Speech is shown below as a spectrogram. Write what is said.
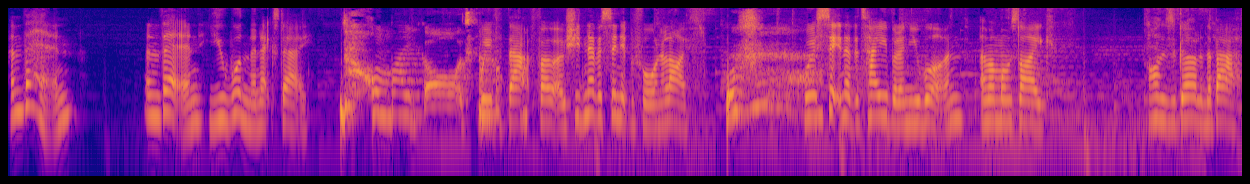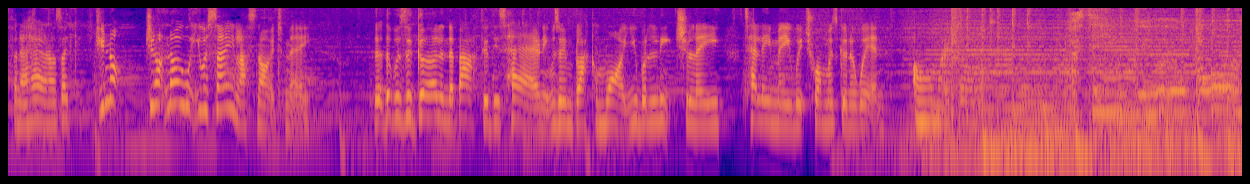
and then and then you won the next day Oh my god. with that photo. She'd never seen it before in her life. We were sitting at the table and you won, and my mum was like, "Oh, there's a girl in the bath and her hair," and I was like, "Do you not do you not know what you were saying last night to me? That there was a girl in the bath with his hair and it was in black and white. You were literally telling me which one was going to win." Oh my god. I think we were born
